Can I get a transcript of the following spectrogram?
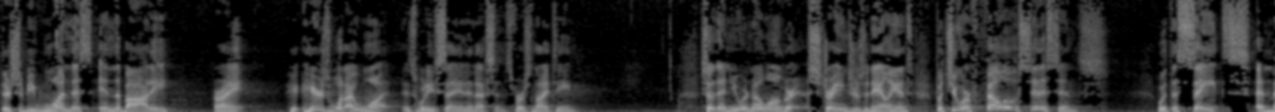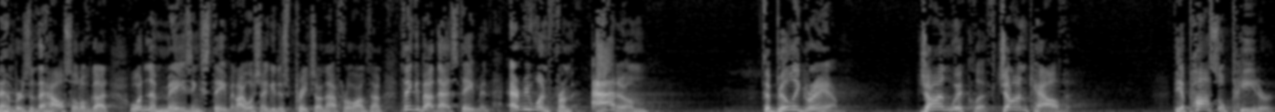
There should be oneness in the body. All right? Here's what I want, is what he's saying in essence. Verse 19. So then you are no longer strangers and aliens, but you are fellow citizens with the saints and members of the household of God. What an amazing statement. I wish I could just preach on that for a long time. Think about that statement. Everyone from Adam to Billy Graham, John Wycliffe, John Calvin, the Apostle Peter,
